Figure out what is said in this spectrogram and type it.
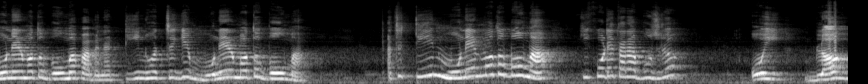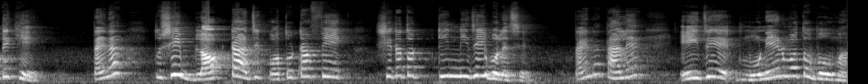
মনের মতো বৌমা পাবে না। টিন হচ্ছে গিয়ে মনের মতো বৌমা। আচ্ছা টিন মনের মতো বৌমা কি করে তারা বুঝলো? ওই ব্লগ দেখে, তাই না? তো সেই ব্লগটা যে কতটা ফেক সেটা তো টিন নিজেই বলেছে, তাই না? তাহলে এই যে মনের মতো বৌমা,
